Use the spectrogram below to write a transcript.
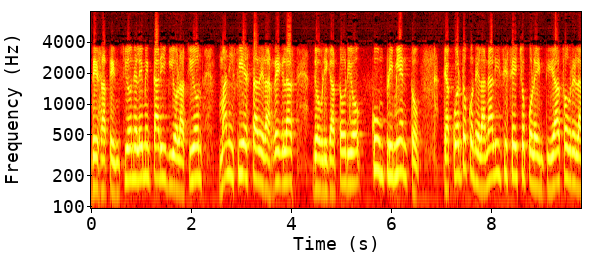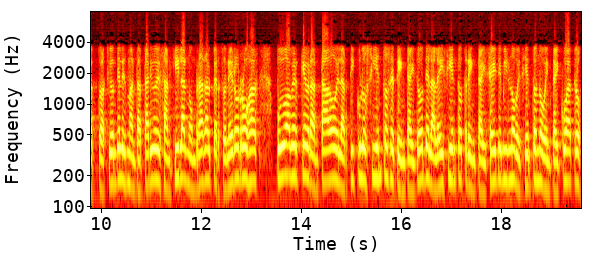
desatención elemental y violación manifiesta de las reglas de obligatorio cumplimiento. De acuerdo con el análisis hecho por la entidad sobre la actuación del exmandatario de San Gil al nombrar al personero Rojas, pudo haber quebrantado el artículo 172 de la ley 136 de 1994,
